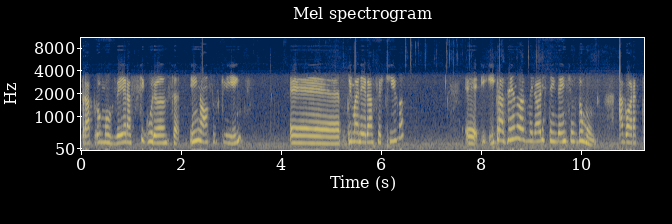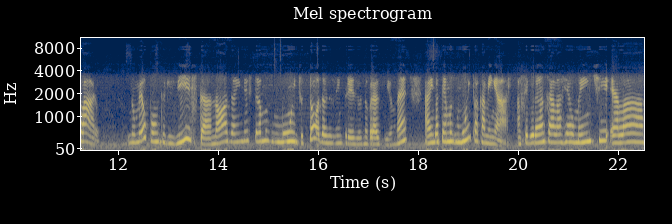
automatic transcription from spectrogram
para promover a segurança em nossos clientes é, de maneira assertiva é, e, e trazendo as melhores tendências do mundo. Agora, claro, no meu ponto de vista, nós ainda estamos muito, todas as empresas no Brasil, né? Ainda temos muito a caminhar. A segurança, ela realmente, ela,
